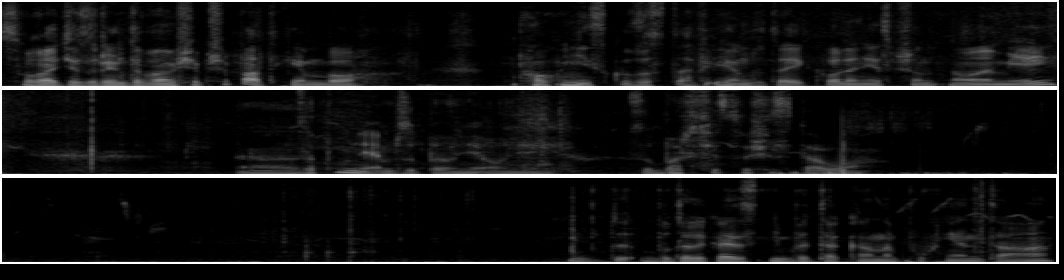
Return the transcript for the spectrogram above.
Słuchajcie, zorientowałem się przypadkiem, bo po ognisku zostawiłem tutaj kolę, nie sprzątnąłem jej. E, Zapomniałem zupełnie o niej. Zobaczcie, co się stało. Butelka jest niby taka napuchnięta,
